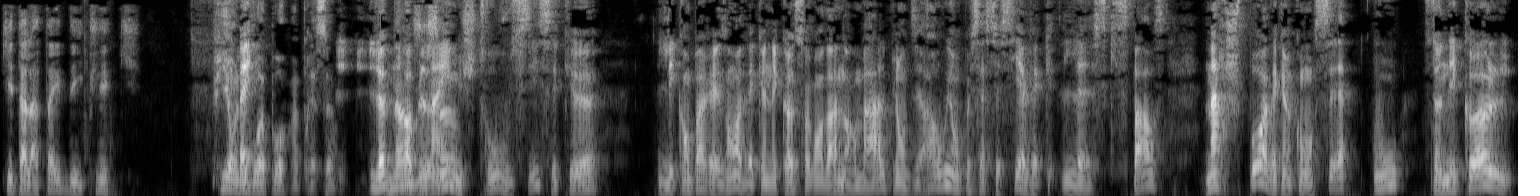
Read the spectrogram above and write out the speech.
qui est à la tête des clics. Puis on Ben, les voit pas après ça. Le Non, problème, ça. je trouve aussi, c'est que les comparaisons avec une école secondaire normale, puis on dit ah oui, on peut s'associer avec le, ce qui se passe, marche pas avec un concept où c'est une école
